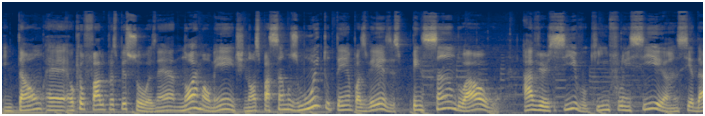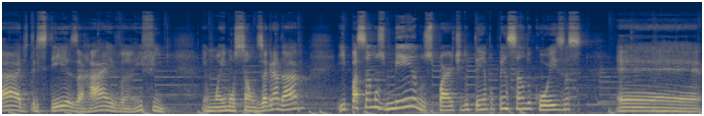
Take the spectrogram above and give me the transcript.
Então, é, é, o que eu falo para as pessoas, né? Normalmente, nós passamos muito tempo, às vezes, pensando algo aversivo que influencia ansiedade, tristeza, raiva, enfim, uma emoção desagradável e passamos menos parte do tempo pensando coisas é,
